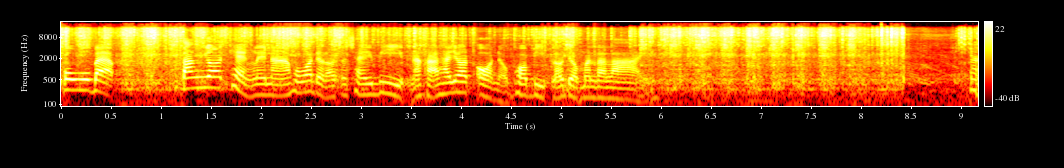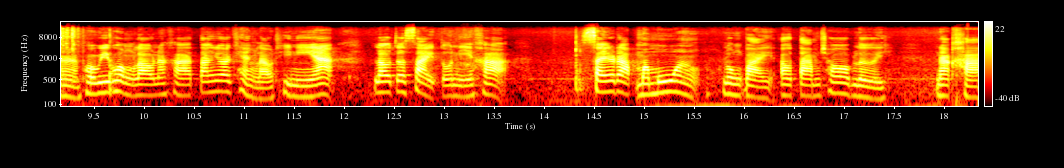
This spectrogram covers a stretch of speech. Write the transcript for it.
ฟูแบบตั้งยอดแข็งเลยนะ เพราะว่าเดี๋ยวเราจะใช้บีบนะคะ ถ้ายอดอ่อนเดี๋ยวพอบีบแล้วเดี๋ยวมันละลายอ่าพอวิปของเรานะคะ ตั้งยอดแข็งแล้วทีนี้เราจะใส่ตัวนี้ค่ะ ไซรัปมะม่วงลงไปเอาตามชอบเลยนะคะ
